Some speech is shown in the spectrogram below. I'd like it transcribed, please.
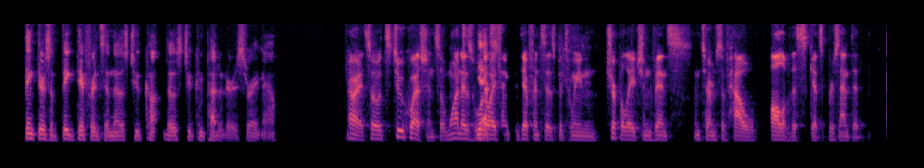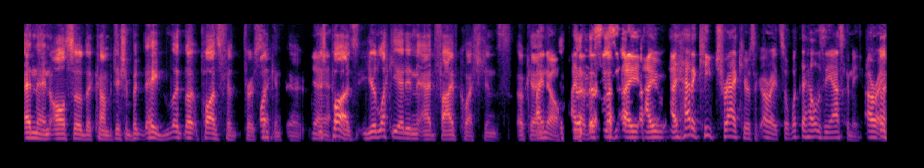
think there's a big difference in those two co- those two competitors right now. All right, so it's two questions. So one is what do I think the difference is between Triple H and Vince in terms of how all of this gets presented? And then also the competition. But hey, let, let- pause for, for a second there. Yeah, Just yeah. pause. You're lucky I didn't add five questions. Okay. I know, I know. This is I, I I had to keep track here. It's like, all right, so what the hell is he asking me? All right,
